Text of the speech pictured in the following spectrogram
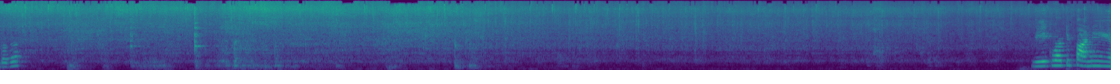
बघा. मी एक वाटी पाणी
